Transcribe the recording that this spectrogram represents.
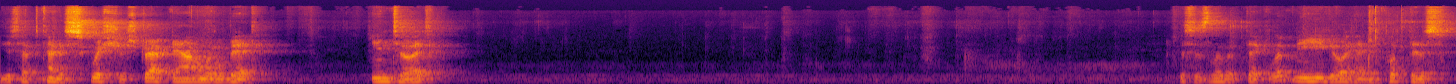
you just have to kind of squish your strap down a little bit into it. This is a little bit thick. Let me go ahead and put this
